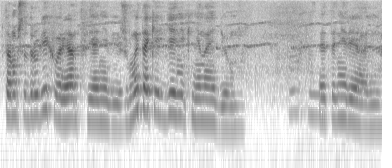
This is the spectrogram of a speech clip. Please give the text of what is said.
Потому что других вариантов я не вижу. Мы таких денег не найдем. Мгм. Это нереально.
